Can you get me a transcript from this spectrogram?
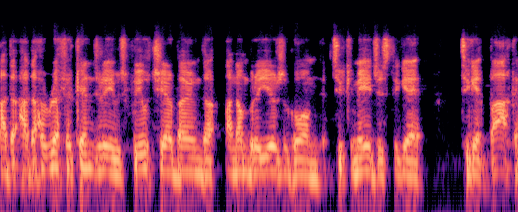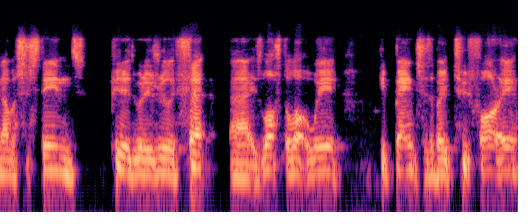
had a, had a horrific injury; he was wheelchair bound a, a number of years ago, and it took him ages to get to get back and have a sustained period where he's really fit. Uh, he's lost a lot of weight he benches about 240,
